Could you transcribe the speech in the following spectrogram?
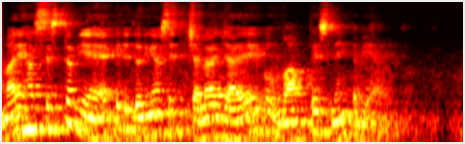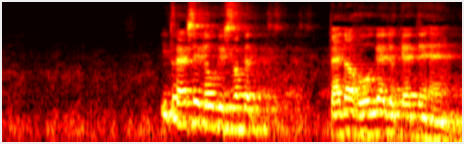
ہمارے ہاں سسٹم یہ ہے کہ جو دنیا سے چلا جائے، وہ واپس نہیں کبھی آئے۔ یہ تو ایسے لوگ اس وقت پیدا ہو گئے جو کہتے ہیں،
